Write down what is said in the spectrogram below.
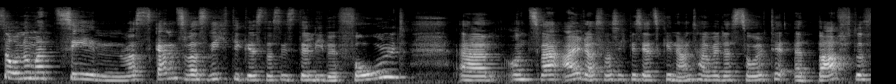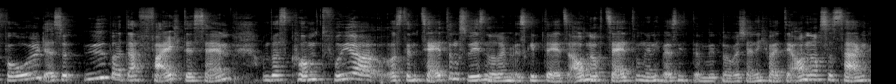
So, Nummer 10, was ganz was Wichtiges, das ist der liebe Fold. Ähm, und zwar all das, was ich bis jetzt genannt habe, das sollte above the fold, also über der Falte sein. Und das kommt früher aus dem Zeitungswesen, oder es gibt ja jetzt auch noch Zeitungen, ich weiß nicht, da wird man wahrscheinlich heute auch noch so sagen.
